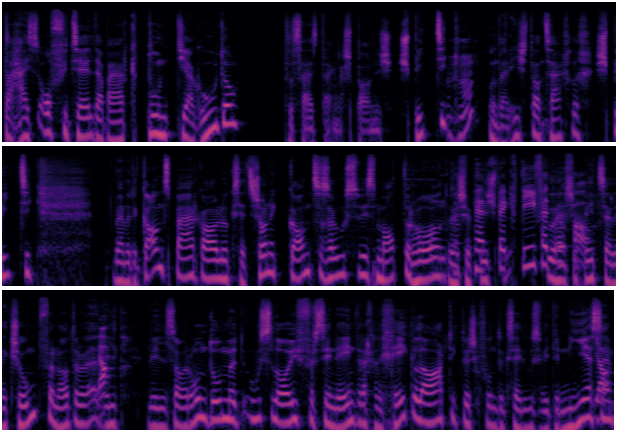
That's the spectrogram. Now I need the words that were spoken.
Da heißt offiziell der Berg Puntiagudo. Das heißt eigentlich Spanisch spitzig. Mhm. Und er ist tatsächlich spitzig. Wenn man den ganzen Berg anschaut, sieht es schon nicht ganz so aus wie das Matterhorn. Und du hast Perspektive Du hast ein bisschen geschumpfen, oder? Ja. Weil, weil, so rundum die Ausläufer sind eher ein bisschen kegelartig. Du hast gefunden, es sieht aus wie der Niesen. Ja.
